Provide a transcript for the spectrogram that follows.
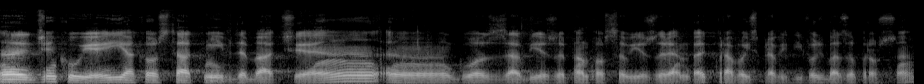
E, dziękuję. Jako ostatni w debacie e, głos zabierze pan poseł Jerzy Rębek, Prawo i Sprawiedliwość. Bardzo proszę.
